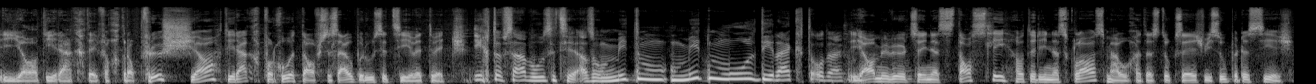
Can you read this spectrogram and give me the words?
Ja, direkt, einfach gerade frisch, ja. Direkt vor Kuh darfst du selber rausziehen, wenn du willst. Ich darf selber rausziehen. Also mit dem, mit dem Maul direkt oder. Ja, wir würden sie in ein Tassli oder in ein Glas melken, dass du siehst, wie sauber das ist.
